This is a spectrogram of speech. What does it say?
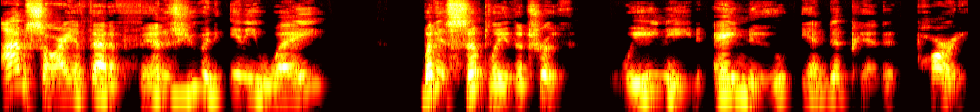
I'm sorry if that offends you in any way, but it's simply the truth. We need a new independent party.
